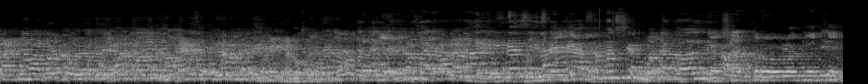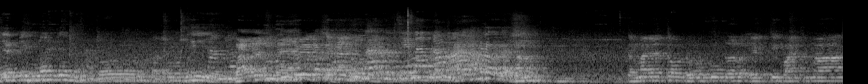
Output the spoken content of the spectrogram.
બાજુમાં પડતો હોય તો એ સાફ કરવા વાળા તો અત્યારે જેન્ટિંગ મારી દે ને તો શું થઈ જાય ભાવેશભાઈ જેમાં આપણે તમારે તો ડોર ટુ ડોર પાંચમાં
